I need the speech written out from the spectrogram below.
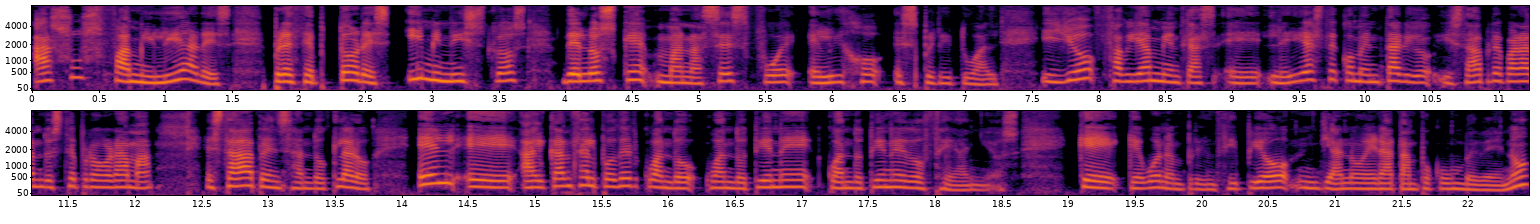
a sus familiares, preceptores y ministros de los que Manasés fue el hijo espiritual. Y yo, Fabián, mientras eh, leía este comentario y estaba preparando este programa, estaba pensando, claro, él eh, alcanza el poder cuando, cuando, tiene, cuando tiene 12 años. Que, que, bueno, en principio ya no era tampoco un bebé, ¿no?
